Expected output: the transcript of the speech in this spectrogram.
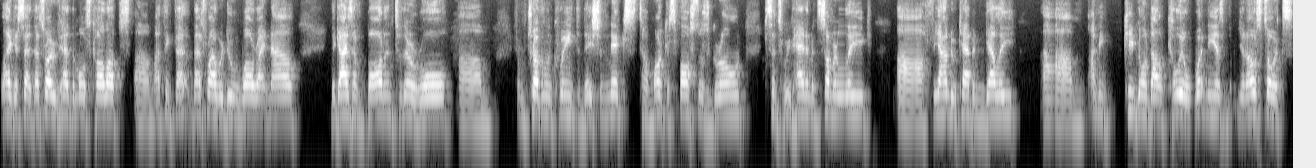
like I said, that's why we've had the most call ups. Um, I think that that's why we're doing well right now. The guys have bought into their role. Um, from Trevelin Queen to Daishen Nix to Marcus Foster's grown since we've had him in summer league uh, Mfiondu Kabengele. Um, I mean, keep going down. Khalil Whitney is, you know, so it's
